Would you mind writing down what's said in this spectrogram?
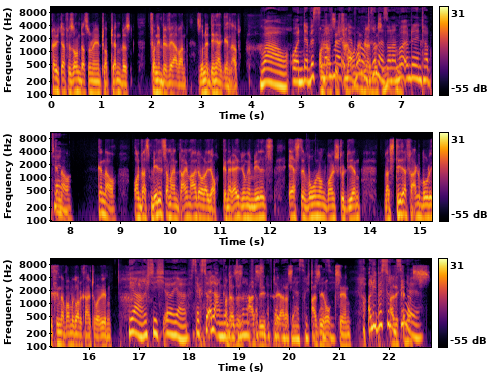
könnte ich dafür sorgen, dass du in den Top 10 bist von den Bewerbern. So eine Dinger gehen ab. Wow. Und da bist du noch nicht mal in der Wohnung drin, sondern nur unter den Top 10. Genau. Genau. Und was Mädels aber in deinem Alter oder auch generell junge Mädels, erste Wohnung, wollen studieren, was die da für Angebote kriegen, da wollen wir, glaube ich, gar nicht drüber reden. Ja, richtig, äh, ja, sexuelle Angebote. Und das ist ne, Assi, ja, das ja, ist richtig hoch 10. Olli, bist du denn also Single? Das,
